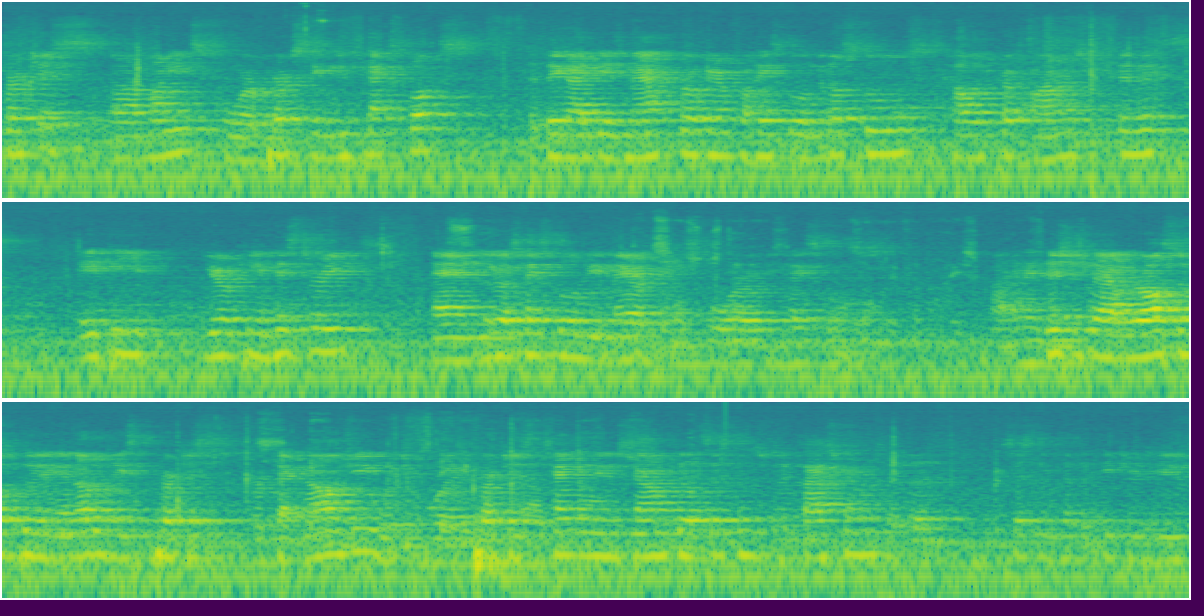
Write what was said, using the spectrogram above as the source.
purchase uh, monies for purchasing new textbooks, the Big Ideas Math Program for high school and middle schools, college prep honors for physics, AP European History, and US High School of the Americas for the high schools. Uh, In addition to that, we're also including another lease purchase for technology, which would purchase 10 new sound field systems for the classrooms, that the systems that the teachers use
